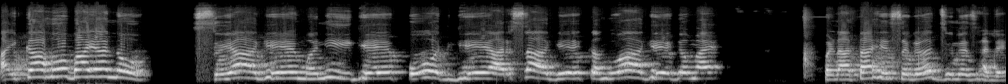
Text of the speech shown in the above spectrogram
ऐका हो बायानो. सुया घे मनी घे पोत घे आरसा घे कंगवा घे गमाय. पण आता हे सगळं जुनं झालंय.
